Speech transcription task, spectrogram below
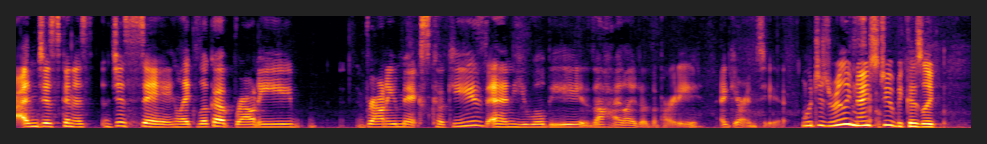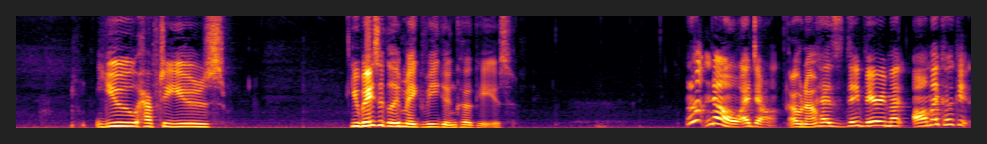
i'm just gonna just saying like look up brownie brownie mix cookies and you will be the highlight of the party i guarantee it Which is really nice too because like you have to use you basically make vegan cookies. Uh, no i don't Oh no. because they very much all my cookies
